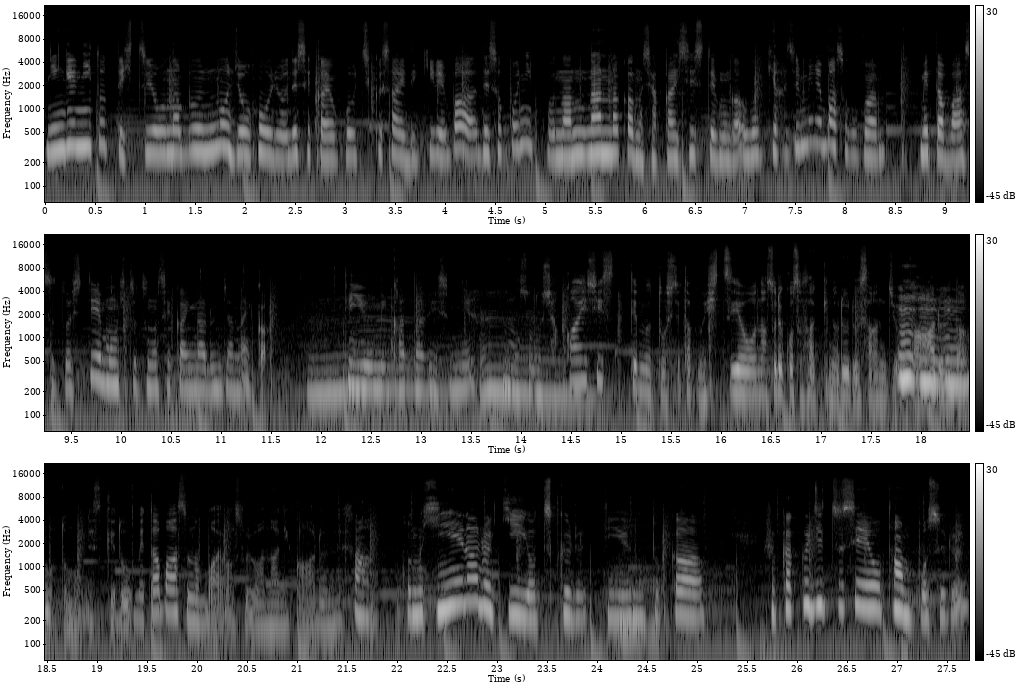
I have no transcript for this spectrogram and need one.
人間にとって必要な分の情報量で世界を構築さえできればでそこにこう何何らかの社会システムが動き始めればそこがメタバースとしてもう一つの世界になるんじゃないか。っていう見方ですね。でもその社会システムとして多分必要なそれこそさっきのルール3条があるんだろうと思うんですけど、メタバースの場合はそれは何かあるんですか？あこのヒエラルキーを作るっていうのとか不確実性を担保する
